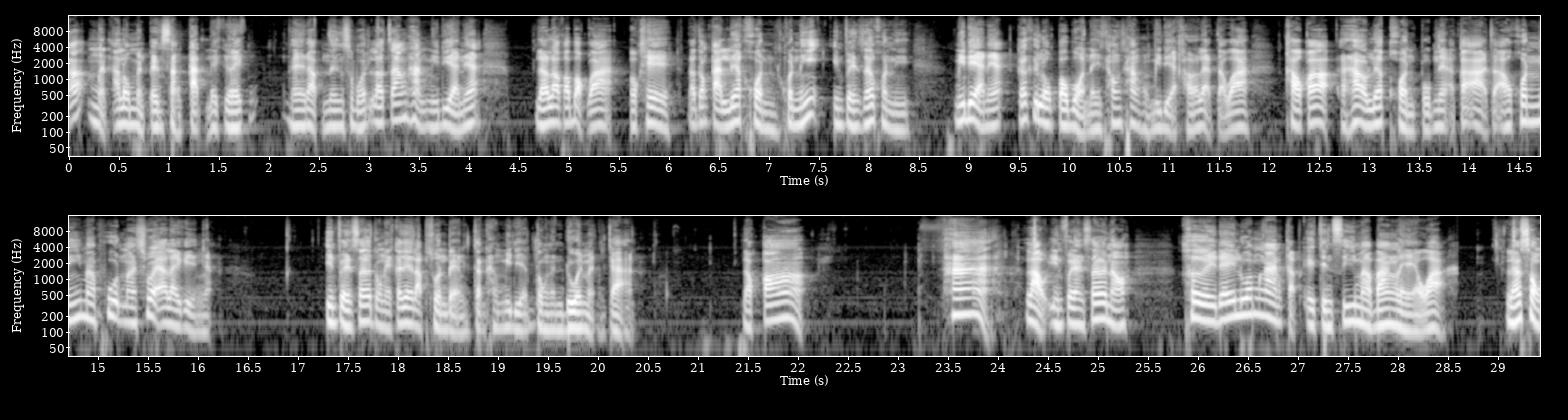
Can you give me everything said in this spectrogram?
ก็เหมือนอารมณ์เหมือนเป็นสังกัดเล็กๆ ในระดับหนึ่งสมมติเราจ้างผ่านมีเดียเนี้ยแล้วเราก็บอกว่าโอเค เราต้องการเลือกคนคนนี้อินฟลูเอนเซอร์คนนี้มีเดียเนี้ยก็คือลงโปรโมทในช่องทางของมีเดียเขาแล้วแหละแต่ว่าเขาก็ถ้าเราเลือกคนปุ๊บเนี่ยก็อาจจะเอาคนนี้มาพูดมาช่วยอะไรกันอย่างเงี้ยอินฟลูเอนเซอร์ตรงนี้ก็จะรับส่วนแบ่งจากทางมีเดียตรงนั้นด้วยเหมือนกัน แล้วก็ถ้าเหล่าอินฟลูเอนเซอร์เนาะ เคยได้ร่วมงานกับเอเจนซี่มาบ้างแล้วอะแล้วส่ง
